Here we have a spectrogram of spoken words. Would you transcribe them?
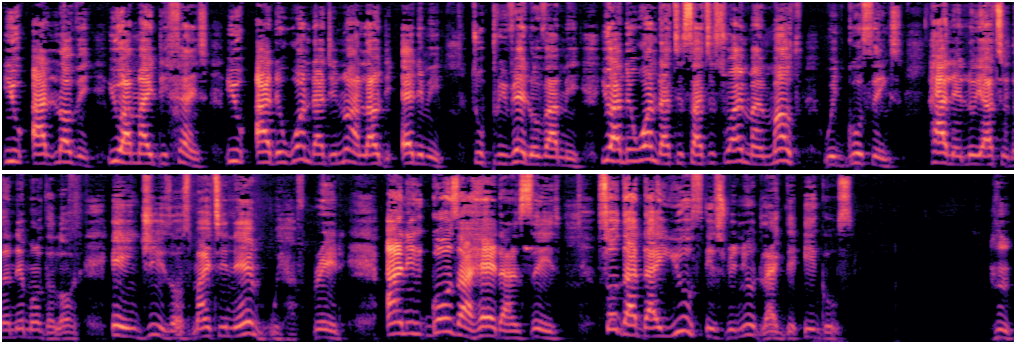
You are loving. You are my defense. You are the one that did not allow the enemy to prevail over me. You are the one that is satisfying my mouth with good things. Hallelujah to the name of the Lord. In Jesus' mighty name, we have prayed. And it goes ahead and says, so that thy youth is renewed like the eagles. Hmm.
